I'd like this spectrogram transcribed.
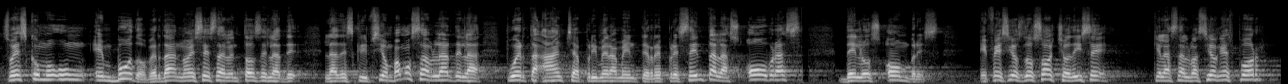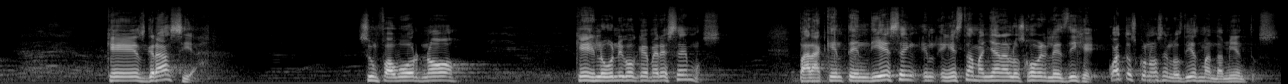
Eso es como un embudo, ¿verdad? No es esa entonces la, la descripción. Vamos a hablar de la puerta ancha primeramente. Representa las obras de los hombres. Efesios 2.8 dice que la salvación es por... que es gracia. Es un favor no... que es lo único que merecemos. Para que entendiesen en, esta mañana los jóvenes les dije, ¿cuántos conocen los diez mandamientos?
